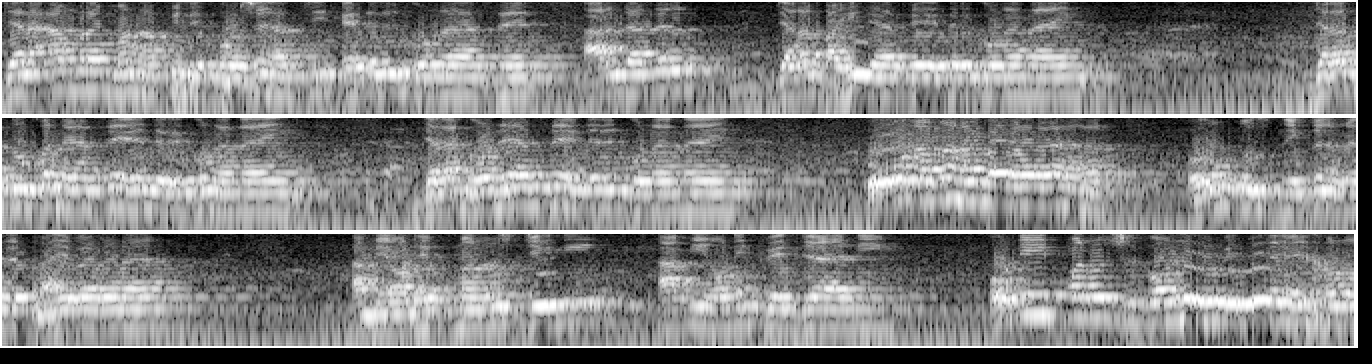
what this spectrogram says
যারা আমরা মাহফিলে বসে আছি, এদের গুনাহ আছে। আর যাদের, যারা বাহিরে আছে, এদের গুনাহ নাই। যারা দোকানে আছে, এদের গুনাহ নাই। যারা ঘরে আছে, এদের গুনাহ নাই। ও আমার বাবারা, ও ভাই বাবারা, আমি অনেক মানুষ চিনি, আমি অনেক জানি অনেক মানুষ গড়ের ভিতরে এখনও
